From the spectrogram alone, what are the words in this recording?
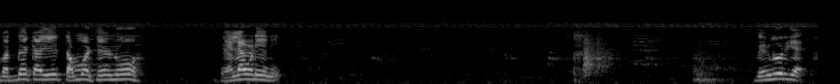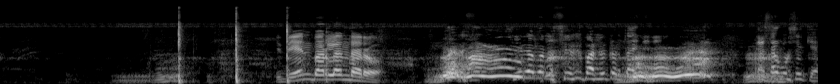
ಬದನೆಕಾಯಿ ಟೊಮಟೆ ಹಣ್ಣು ಎಲ್ಲ ಹೊಡಿಯನಿ. ಬೆಂಗಳೂರಿಗೆ. ಇದೇನು ಬರ್ಲಂದಾರು? ಸೀರೆ ಬರಲ್ಲ ಸೀರೆ ಇದ್ದೀನಿ. ಕಸ ಗುಡ್ಸೋಕ್ಕೆ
